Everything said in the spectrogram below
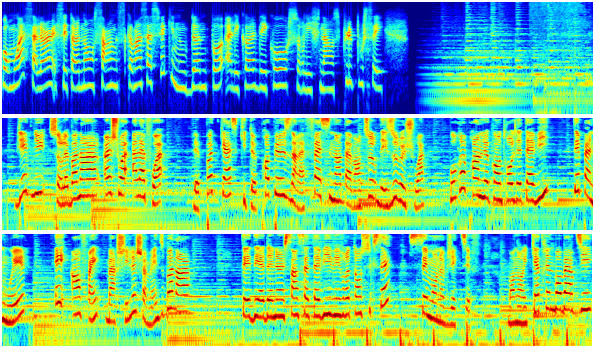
Pour moi, c'est un non-sens. Comment ça se fait qu'ils ne nous donnent pas à l'école des cours sur les finances plus poussés? Bienvenue sur Le Bonheur, un choix à la fois, le podcast qui te propulse dans la fascinante aventure des heureux choix pour reprendre le contrôle de ta vie, t'épanouir et enfin marcher le chemin du bonheur. T'aider à donner un sens à ta vie et vivre ton succès, c'est mon objectif. Mon nom est Catherine Bombardier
